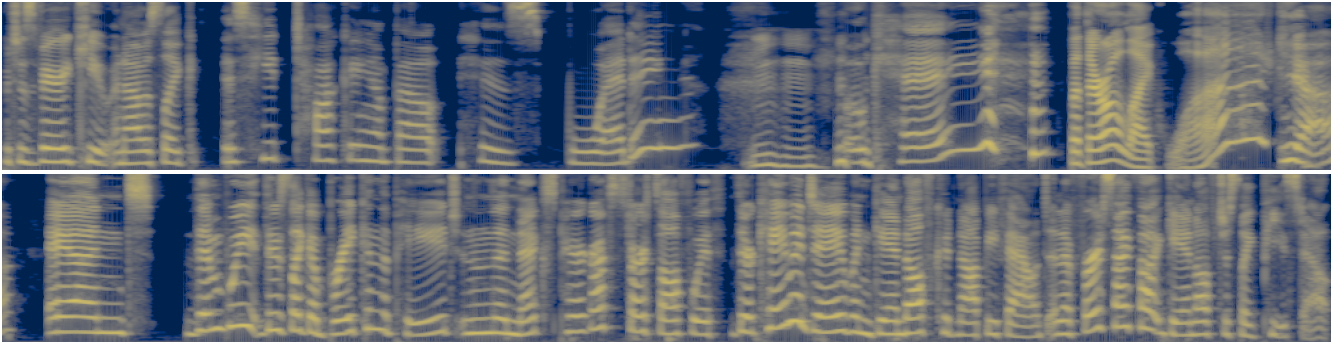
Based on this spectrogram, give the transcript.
which is very cute. And I was like, is he talking about his wedding? Mm-hmm. Okay. But they're all like, what? yeah. And then we there's like a break in the page, and then the next paragraph starts off with There came a day when Gandalf could not be found. And at first I thought Gandalf just like pieced out.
